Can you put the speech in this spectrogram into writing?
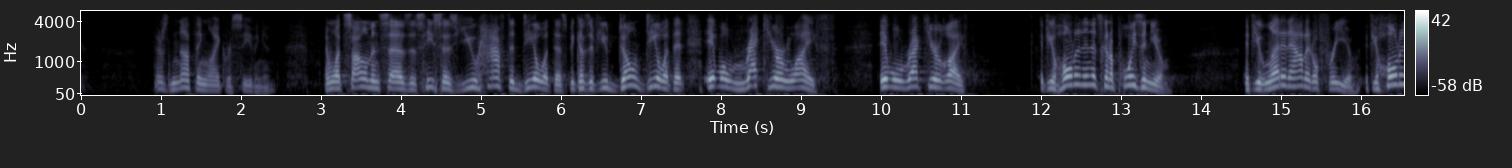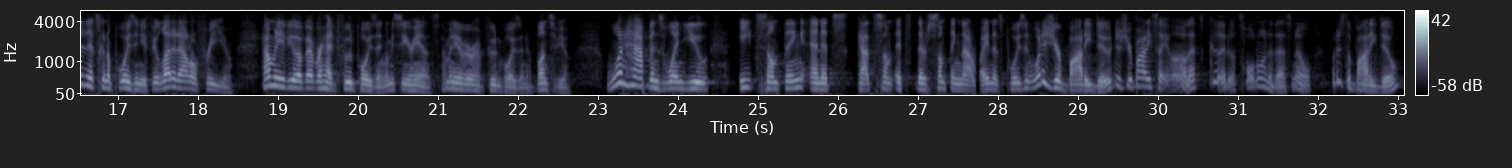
There's nothing like receiving it. And what Solomon says is he says, you have to deal with this because if you don't deal with it, it will wreck your life. It will wreck your life. If you hold it in, it's going to poison you. If you let it out, it'll free you. If you hold it in, it's going to poison you. If you let it out, it'll free you. How many of you have ever had food poisoning? Let me see your hands. How many of you have ever had food poisoning? A bunch of you. What happens when you eat something and it's got some it's there's something not right and it's poison what does your body do? Does your body say oh that's good. Let's hold on to this. No. What does the body do?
